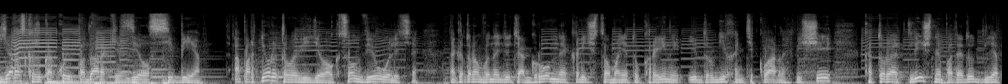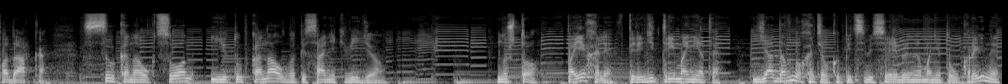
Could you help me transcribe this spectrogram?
Я расскажу, какой подарок я сделал себе. А партнер этого видео – аукцион Виолити, на котором вы найдете огромное количество монет Украины и других антикварных вещей, которые отлично подойдут для подарка. Ссылка на аукцион и YouTube канал в описании к видео. Ну что, поехали, впереди три монеты. Я давно хотел купить себе серебряную монету Украины,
